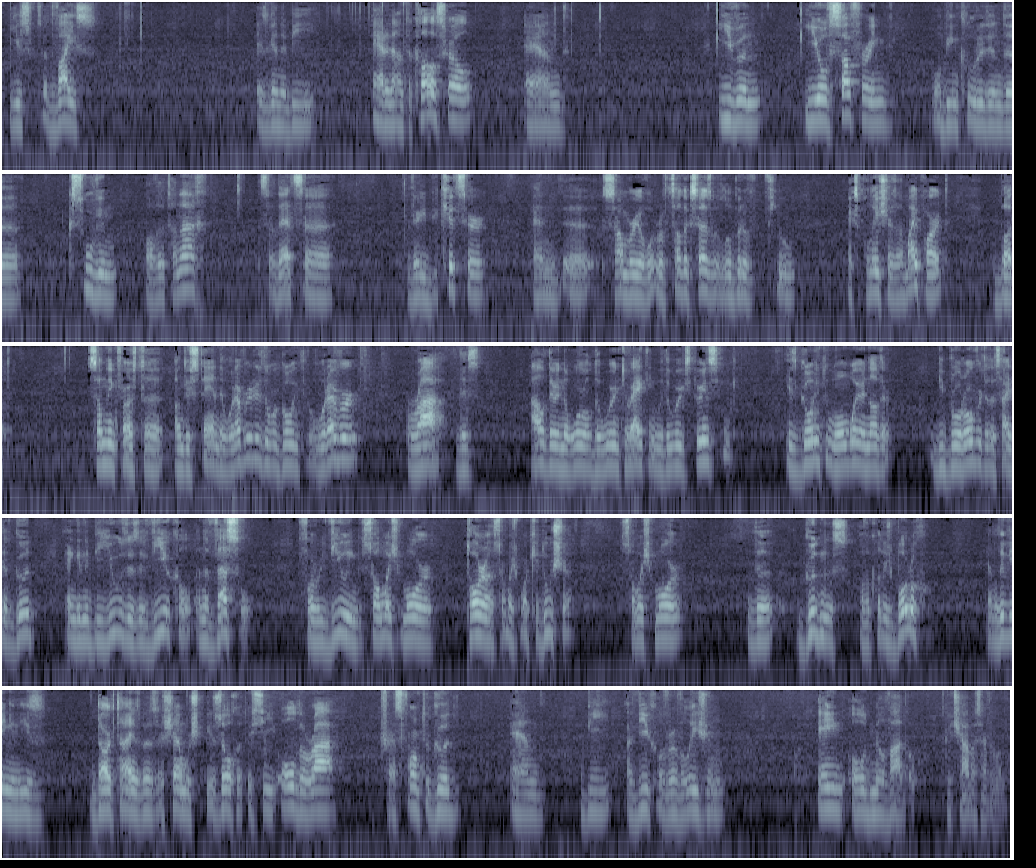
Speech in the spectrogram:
Yisro's advice is going to be added on to Klal and even Eov's suffering will be included in the Ksuvim of the Tanakh. So that's a very bekitzer and uh, summary of what Rav Tzadok says with a little bit of few explanations on my part, but something for us to understand that whatever it is that we're going through, whatever ra this out there in the world that we're interacting with, that we're experiencing, is going to one way or another be brought over to the side of good and going to be used as a vehicle and a vessel for revealing so much more Torah, so much more Kedusha, so much more the goodness of a Kodesh Baruch and living in these dark times, as Hashem, we should be zocha to see all the Ra transformed to good and be a vehicle of revelation. Ain Od Milvado. Good Shabbos, everyone.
